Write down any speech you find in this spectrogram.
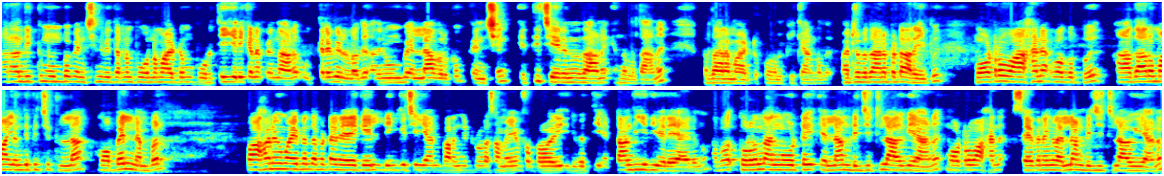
ആറാം തീയതിക്ക് മുമ്പ് പെൻഷൻ വിതരണം പൂർണമായിട്ടും പൂർത്തീകരിക്കണം എന്നാണ് ഉത്തരവിലുള്ളത്. അതിനു മുമ്പ് എല്ലാവർക്കും പെൻഷൻ എത്തിച്ചേരുന്നതാണ് എന്നുള്ളതാണ് പ്രധാനമായിട്ട് ഓർമ്മിപ്പിക്കാനുള്ളത്. മറ്റൊരു പ്രധാനപ്പെട്ട അറിയിപ്പ്. മോട്ടോർ വാഹന വകുപ്പ് ആധാറുമായി ബന്ധിപ്പിച്ചിട്ടുള്ള മൊബൈൽ നമ്പർ വാഹനവുമായി ബന്ധപ്പെട്ട രേഖയിൽ ലിങ്ക് ചെയ്യാൻ പറഞ്ഞിട്ടുള്ള സമയം ഫെബ്രുവരി ഇരുപത്തി എട്ടാം തീയതി വരെയായിരുന്നു. അപ്പോൾ തുറന്ന് അങ്ങോട്ട് എല്ലാം ഡിജിറ്റൽ ആവുകയാണ് മോട്ടോർ വാഹന സേവനങ്ങളെല്ലാം ഡിജിറ്റൽ ആവുകയാണ്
